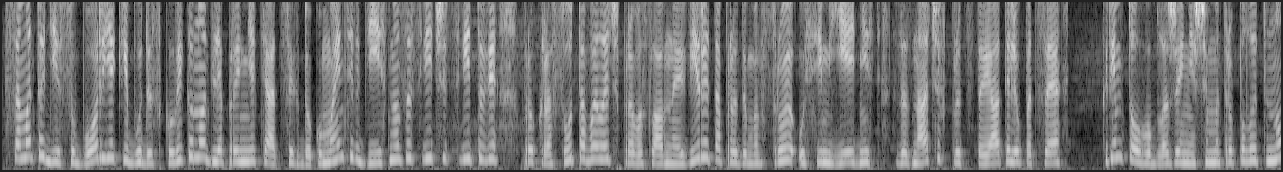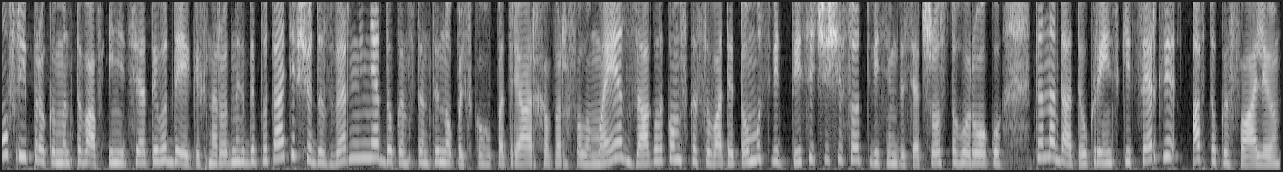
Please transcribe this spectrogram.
Саме тоді собор, який буде скликано для прийняття цих документів, дійсно засвідчить світові про красу та велич православної віри та продемонструє усім єдність, зазначив предстоятель УПЦ. Крім того, блаженніший митрополит Нуфрій прокоментував ініціативу деяких народних депутатів щодо звернення до Константинопольського патріарха Варфоломея з закликом скасувати томос від 1686 року та надати українській церкві автокефалію.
